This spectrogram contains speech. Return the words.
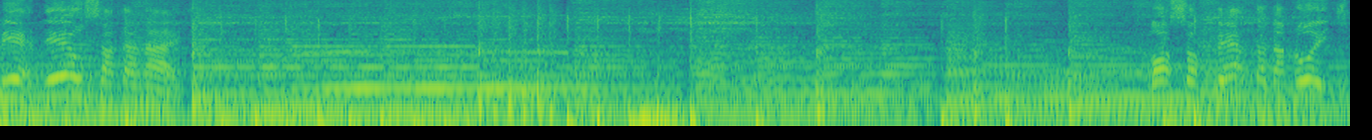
Perdeu, Satanás. Nossa oferta da noite,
